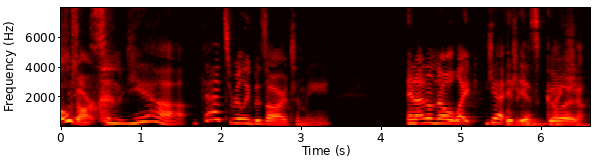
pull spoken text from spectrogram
Ozark. Jason- yeah, that's really bizarre to me. And I don't know, like, yeah, Which it is again, nice good. show.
